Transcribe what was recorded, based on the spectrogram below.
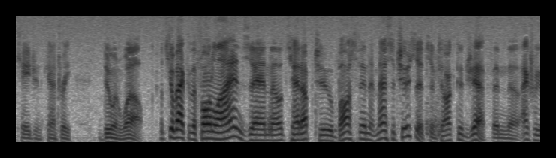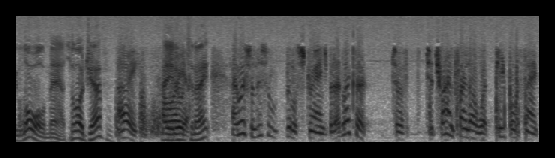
Cajun country doing well. Let's go back to the phone lines and uh, let's head up to Boston, Massachusetts, and talk to Jeff and uh, actually Lowell, Mass. Hello, Jeff. Hi. How, How you doing ya? tonight? Hey, listen, this is a little strange, but I'd like to, to to try and find out what people think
